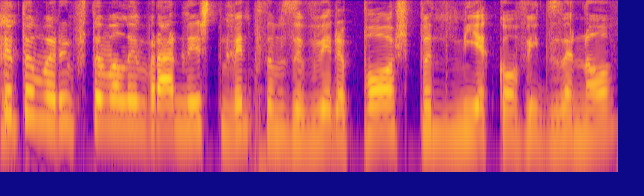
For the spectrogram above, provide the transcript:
Eu estou-me estou a lembrar neste momento que estamos a ver após pandemia Covid-19,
